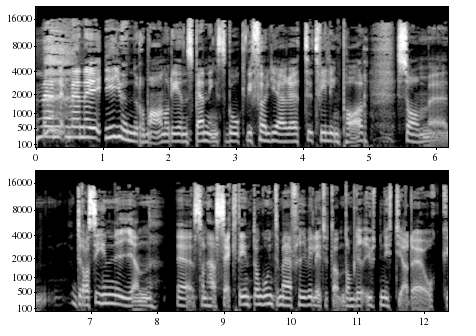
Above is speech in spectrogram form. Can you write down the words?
Men, men eh, det är ju en roman och det är en spänningsbok. Vi följer ett tvillingpar som dras in i en sån här sekt. De går inte med frivilligt utan de blir utnyttjade och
